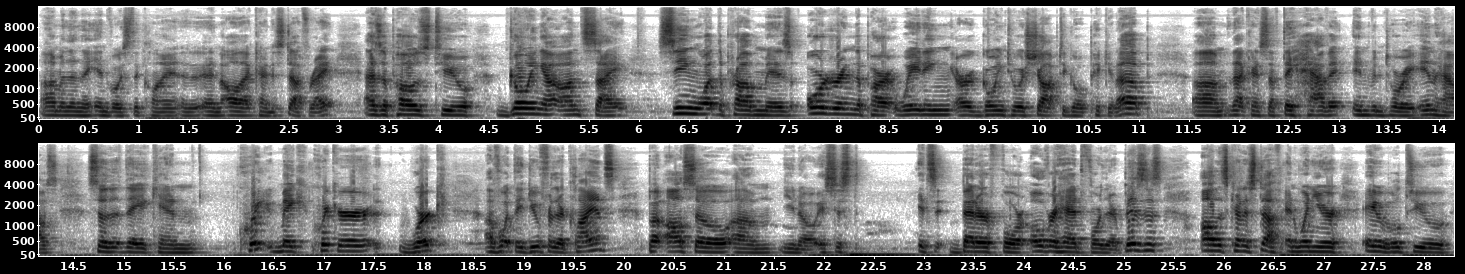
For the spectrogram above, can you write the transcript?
Um, and then they invoice the client and, and all that kind of stuff, right? As opposed to going out on site, seeing what the problem is, ordering the part, waiting or going to a shop to go pick it up, um, that kind of stuff. They have it inventory in house so that they can quick make quicker work of what they do for their clients, but also um, you know it's just it's better for overhead for their business, all this kind of stuff. And when you're able to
